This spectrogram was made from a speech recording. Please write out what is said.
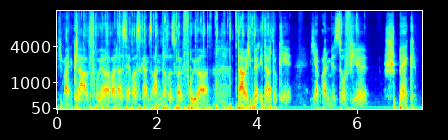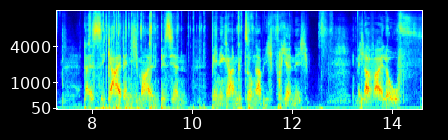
ich meine, klar, früher war das ja was ganz anderes, weil früher, da habe ich mir gedacht, okay, ich habe an mir so viel Speck, da ist es egal, wenn ich mal ein bisschen weniger angezogen habe, ich friere nicht. Mittlerweile, uff,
